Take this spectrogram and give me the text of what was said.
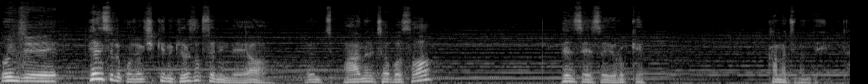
또 이제 펜스를 고정시키는 결속선인데요. 반을 접어서 펜스에서 이렇게 감아주면 됩니다.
